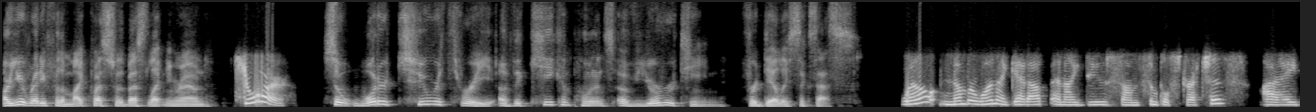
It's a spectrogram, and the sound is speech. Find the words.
Are you ready for the My Quest for the Best lightning round? Sure. So, what are two or three of the key components of your routine for daily success? Well, number one, I get up and I do some simple stretches. I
